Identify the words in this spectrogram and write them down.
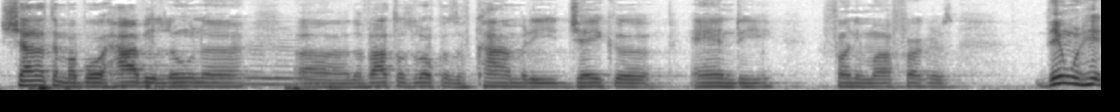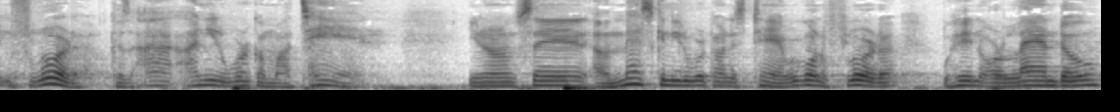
Shout out to my boy Javi Luna, uh, the Vatos Locals of Comedy, Jacob, Andy. funny motherfuckers. Then we're hitting Florida because I, I need to work on my tan. You know what I'm saying? A Mexican need to work on his tan. We're going to Florida. We're hitting Orlando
